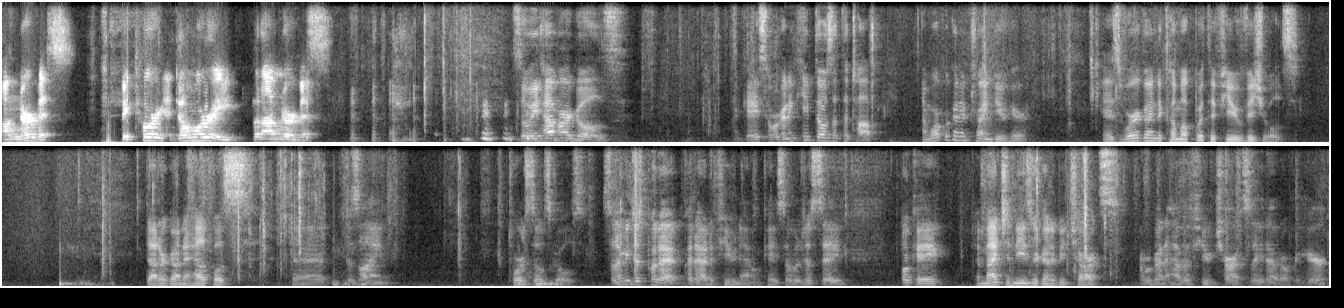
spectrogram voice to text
I'm nervous. Victoria, don't worry, but I'm nervous. so we have our goals. Okay, so we're going to keep those at the top. And what we're going to try and do here is we're going to come up with a few visuals that are going to help us uh, design towards those goals. So let me just put out put out a few now. Okay, so we'll just say, okay, imagine these are going to be charts, and we're going to have a few charts laid out over here.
